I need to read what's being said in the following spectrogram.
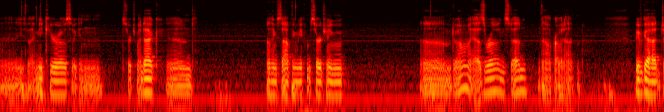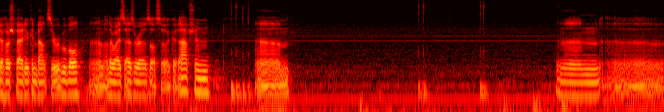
Uh, use by Meek Hero so we can search my deck and nothing stopping me from searching um, do I want my Ezra instead? No, probably not. We've got Jehoshaphat who can bounce Zerubbabel. Um, otherwise, Ezra is also a good option. Um, and then, uh,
